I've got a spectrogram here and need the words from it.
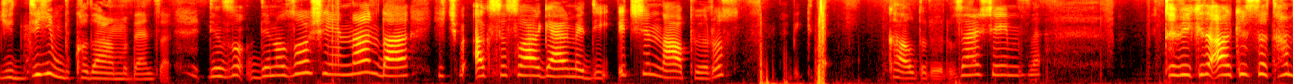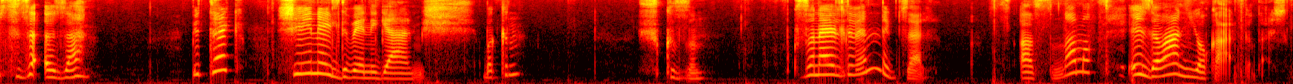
Ciddiyim bu kadar mı benzer? Dinozo- dinozor şeyinden daha hiçbir aksesuar gelmediği için ne yapıyoruz? Tabii ki de kaldırıyoruz her şeyimizi. Tabii ki de arkadaşlar tam size özen. Bir tek şeyin eldiveni gelmiş. Bakın. Şu kızın. Kızın eldiveni de güzel aslında ama eldiven yok arkadaşlar.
